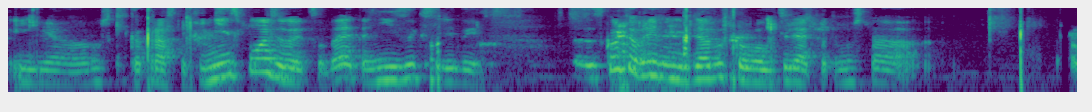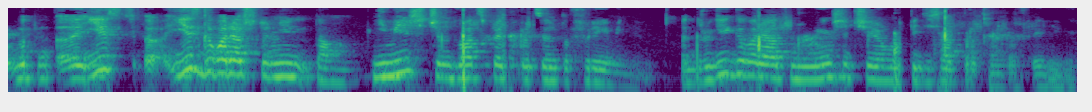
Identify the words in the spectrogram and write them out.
и русский как раз-таки не используется, да, это не язык среды, сколько времени для русского уделять? Потому что вот э, есть, есть говорят, что не, там, не меньше, чем 25% времени, другие говорят не меньше, чем 50% времени.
